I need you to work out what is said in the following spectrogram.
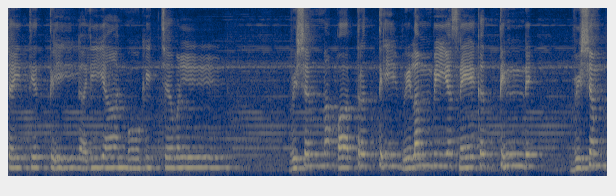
ശൈത്യത്തിൽ അലിയാൻ മോഹിച്ചവൾ. വിശന്ന പാത്രത്തിൽ വിളമ്പിയ സ്നേഹത്തിന്റെ വിഷം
